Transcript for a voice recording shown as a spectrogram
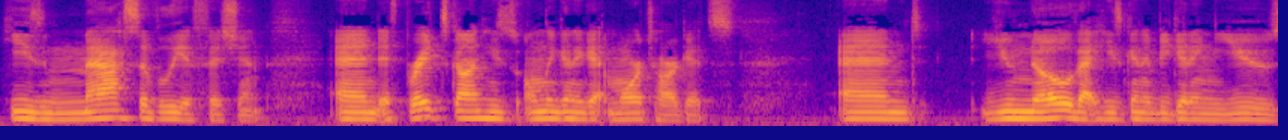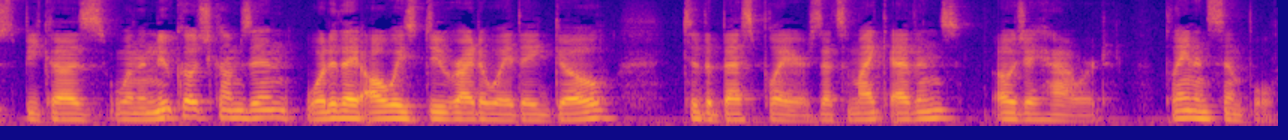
He's massively efficient. And if Brate's gone, he's only going to get more targets. And you know that he's going to be getting used because when the new coach comes in, what do they always do right away? They go to the best players. That's Mike Evans, OJ Howard. Plain and simple.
